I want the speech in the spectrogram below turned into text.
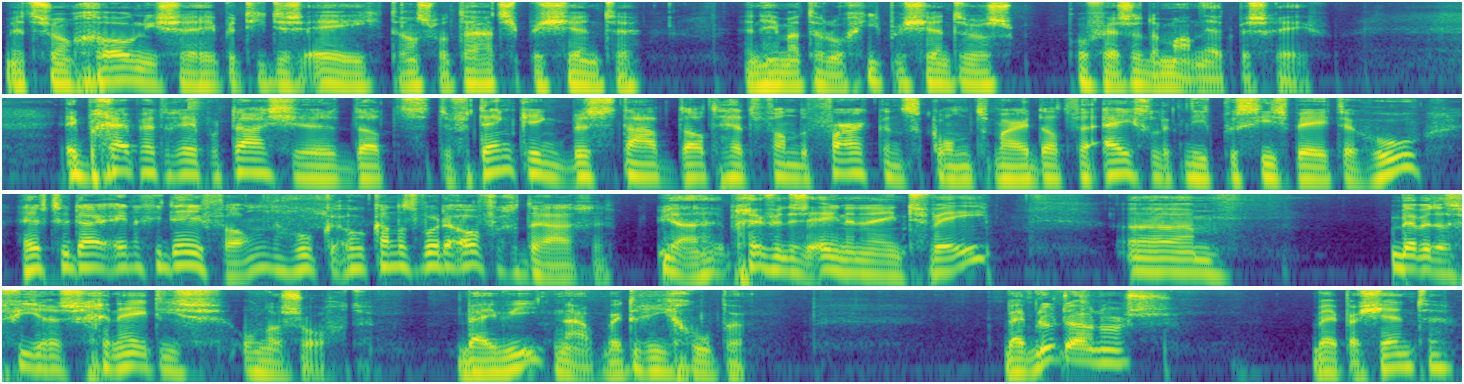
met zo'n chronische hepatitis E, transplantatiepatiënten en hematologiepatiënten, zoals professor De Man net beschreef. Ik begrijp uit de reportage dat de verdenking bestaat dat het van de varkens komt, maar dat we eigenlijk niet precies weten hoe. Heeft u daar enig idee van? Hoe, hoe kan het worden overgedragen? Ja, op een gegeven moment is 1 en 1 2. Um, we hebben dat virus genetisch onderzocht. Bij wie? Nou, bij drie groepen. Bij bloeddonors, bij patiënten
